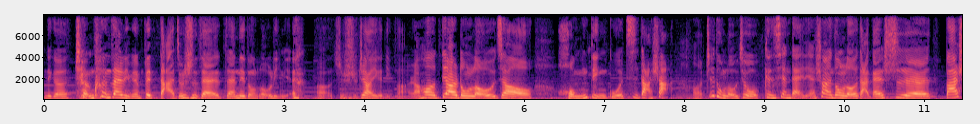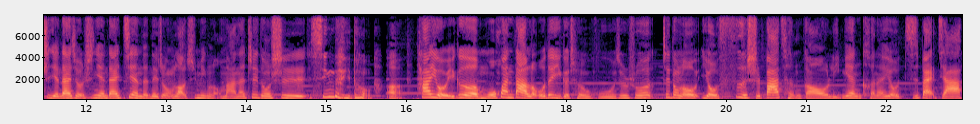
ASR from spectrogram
那个陈坤在里面被打，就是在在那栋楼里面啊、就是这样一个地方。然后第二栋楼叫红顶国际大厦，哦、这栋楼就更现代一点。上一栋楼大概是八十年代、九十年代建的那种老居民楼嘛，那这栋是新的一栋啊、它有一个魔幻大楼的一个称呼，就是说这栋楼有四十八层高，里面可能有几百家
